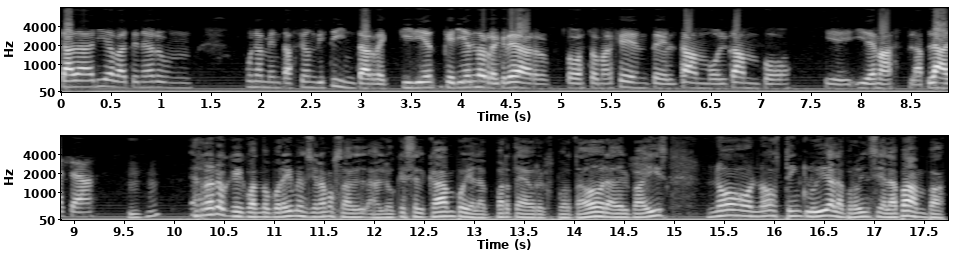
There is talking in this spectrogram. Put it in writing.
cada área va a tener un, una ambientación distinta, queriendo recrear todo esto emergente, el tambo, el campo y, y demás, la playa. Es raro que cuando por ahí mencionamos al- a lo que es el campo y a la parte agroexportadora del país, no, no esté incluida la provincia de La Pampa.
